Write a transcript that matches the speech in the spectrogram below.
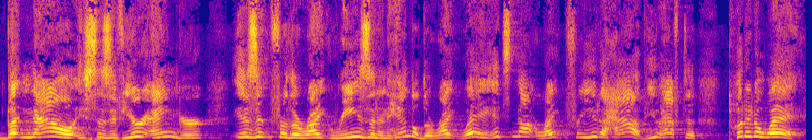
But now, he says, if your anger isn't for the right reason and handled the right way, it's not right for you to have. You have to put it away.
